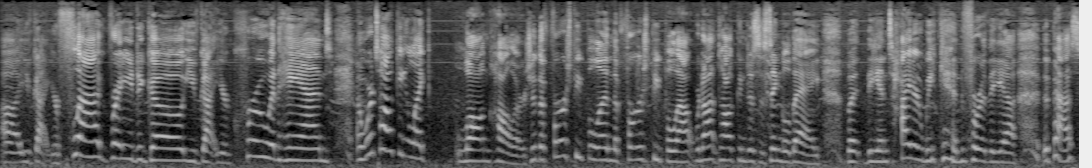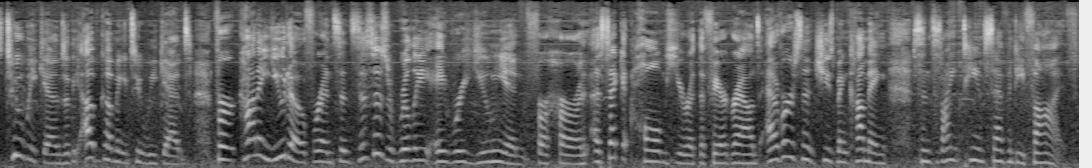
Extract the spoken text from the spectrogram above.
uh, you've got your flag ready to go, you've got your crew in hand, and we're talking like long haulers. You're the first people in, the first people out. We're not talking just a single day, but the entire weekend for the uh, the past two weekends or the upcoming two weekends. For Connie Udo, for instance, this is really a reunion for her, a second home here at the fairgrounds ever since she's been coming since 1975.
